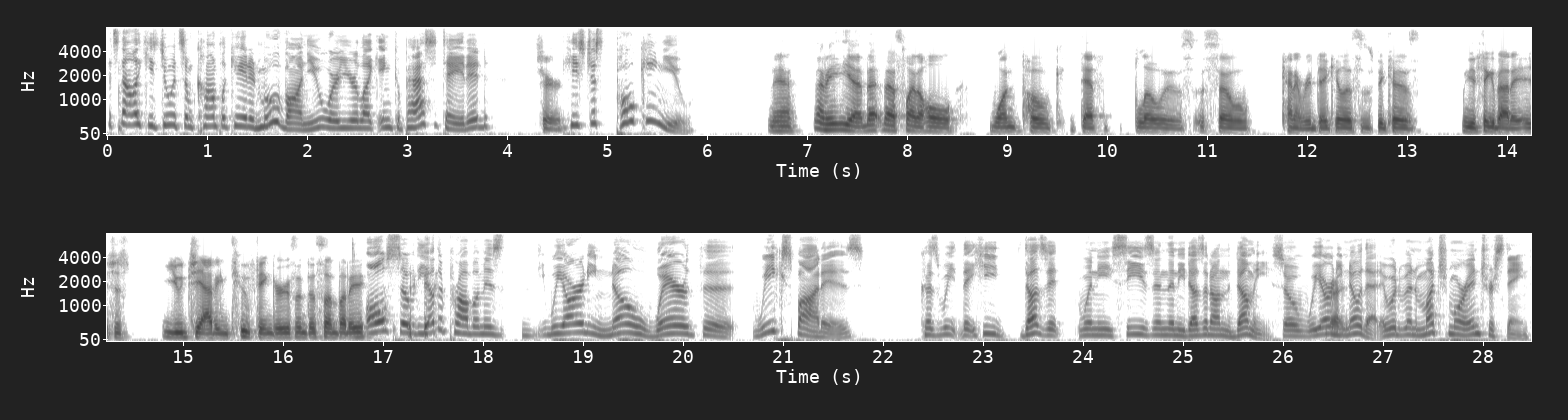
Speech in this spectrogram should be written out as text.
it's not like he's doing some complicated move on you where you're like incapacitated. Sure. He's just poking you. Yeah. I mean, yeah, that, that's why the whole one poke death blow is, is so kind of ridiculous, is because when you think about it, it's just you jabbing two fingers into somebody. Also, the other problem is we already know where the weak spot is because we that he does it when he sees and then he does it on the dummy. So we already Right. know that. It would have been much more interesting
